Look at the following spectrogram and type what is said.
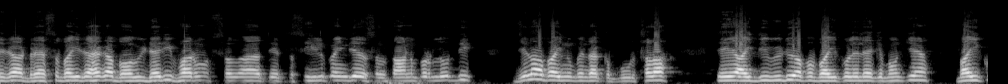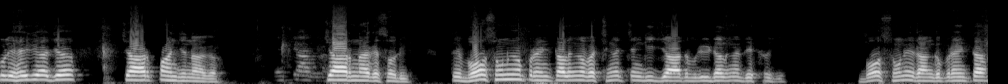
ਇਹਦਾ ਐਡਰੈਸ ਬਾਈ ਦਾ ਹੈਗਾ ਬੋਵੀ ਡੈਰੀ ਫਾਰਮ ਸ- ਤੇ ਤਹਿਸੀਲ ਪੈਂਦੀ ਹੈ ਸੁਲਤਾਨਪੁਰ, ਲੋਧੀ, ਜ਼ਿਲ੍ਹਾ ਬਾਈ ਨੂੰ ਪੈਂਦਾ ਕਪੂਰਥਲਾ। ਤੇ ਅੱਜ ਦੀ ਵੀਡੀਓ ਆਪਾਂ ਬਾਈ ਕੋਲੇ ਲੈ ਕੇ ਪਹੁੰਚੇ ਆ ਬਾਈ ਕੋਲੇ ਹੈਗੇ ਅੱਜ 4-5 ਨਾਗ। ਚਾਰ ਨਗ ਸੌਰੀ ਤੇ ਬਹੁਤ ਸੋਹਣੀਆਂ ਪ੍ਰਿੰਟ ਵਾਲੀਆਂ ਵੱਛੀਆਂ ਚੰਗੀ ਜਾਤ ਬਰੀਡ ਵਾਲੀਆਂ ਦੇਖੋ ਜੀ। ਬਹੁਤ ਸੋਹਣੇ ਰੰਗ ਪ੍ਰਿੰਟ ਆ।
